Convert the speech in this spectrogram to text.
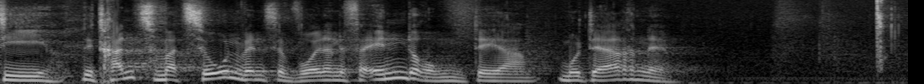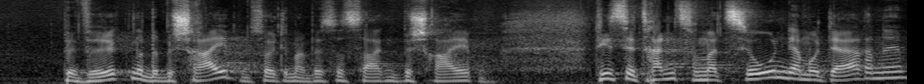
die, die Transformation, wenn Sie wollen, eine Veränderung der Moderne, bewirken oder beschreiben, sollte man besser sagen, beschreiben. Diese Transformation der Moderne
